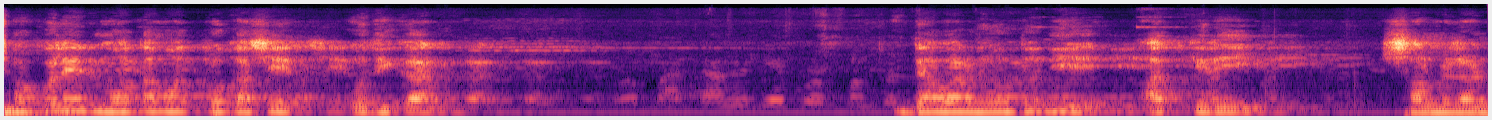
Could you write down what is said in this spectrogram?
সকলের মতামত প্রকাশের অধিকার দেওয়ার মধ্য দিয়ে আজকের এই সম্মেলন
